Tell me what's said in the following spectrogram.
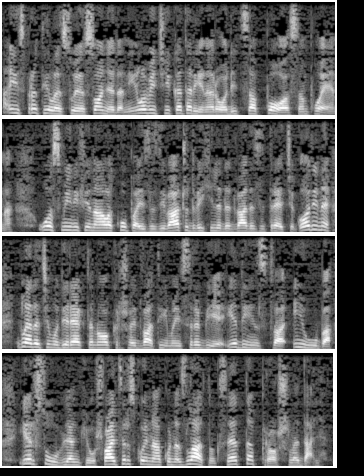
a ispratile su je Sonja Danilović i Katarina Rodica po 8 poena. U osmini finala Kupa izazivača 2023. godine gledat ćemo direktan okršaj dva tima iz Srbije, jedinstva i UBA, jer su Uvljanke u Švajcarskoj nakon zlatnog seta prošle dalje.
